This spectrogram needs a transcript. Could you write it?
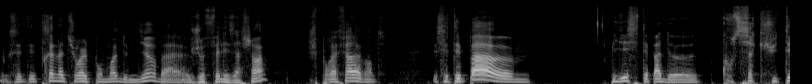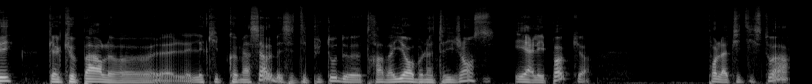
Donc c'était très naturel pour moi de me dire bah je fais les achats, je pourrais faire la vente. Et c'était pas euh, l'idée c'était pas de court-circuiter quelque part l'équipe commerciale, mais c'était plutôt de travailler en bonne intelligence. Et à l'époque, pour la petite histoire,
